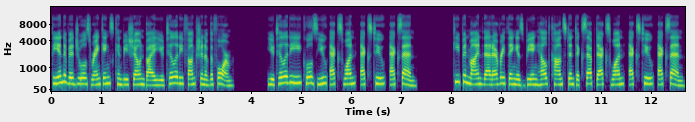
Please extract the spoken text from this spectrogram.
The individual's rankings can be shown by a utility function of the form utility equals U, X1, X2, Xn. Keep in mind that everything is being held constant except X1, X2, Xn.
